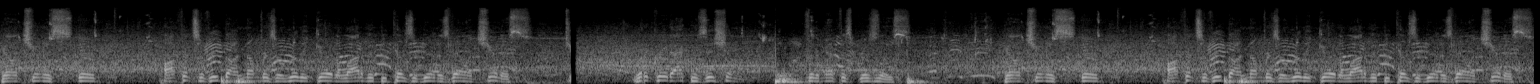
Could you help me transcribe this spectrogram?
Valanciunas, their offensive rebound numbers are really good. A lot of it because of Jonas Valanciunas. What a great acquisition for the Memphis Grizzlies. Valanciunas, their offensive rebound numbers are really good. A lot of it because of Jonas Valanciunas.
